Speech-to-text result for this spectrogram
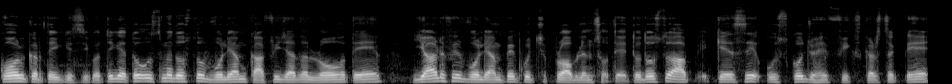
कॉल करते हैं किसी को, ठीक है? तो उसमें दोस्तों वॉल्यूम काफ़ी ज़्यादा लो होते हैं। या फिर वॉल्यूम पे कुछ प्रॉब्लम्स होते हैं। तो दोस्तों, आप कैसे उसको जो है फिक्स कर सकते हैं?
